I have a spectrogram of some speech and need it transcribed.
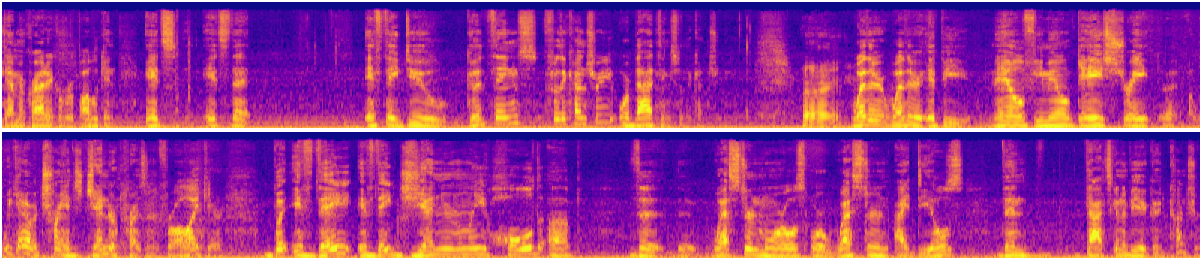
Democratic or Republican. It's it's that if they do good things for the country or bad things for the country. Right. Whether whether it be male, female, gay, straight, uh, we can have a transgender president for all I care. But if they if they genuinely hold up the the Western morals or Western ideals, then that's going to be a good country.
